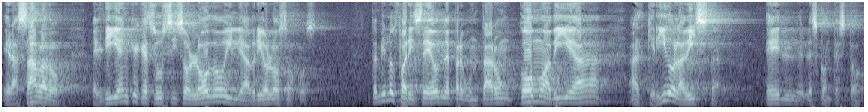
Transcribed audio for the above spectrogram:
Era sábado, el día en que Jesús hizo lodo y le abrió los ojos. También los fariseos le preguntaron cómo había adquirido la vista. Él les contestó,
